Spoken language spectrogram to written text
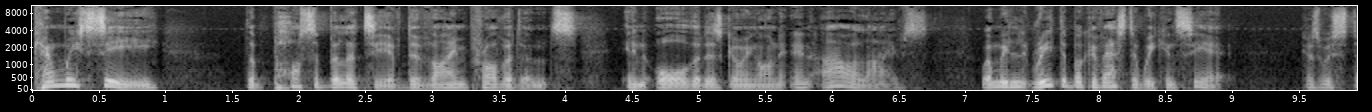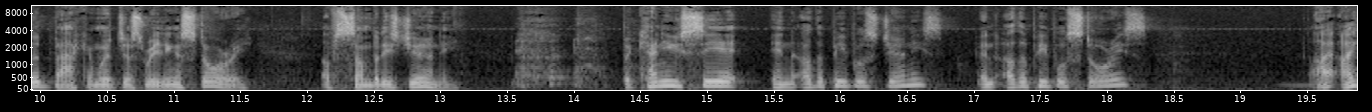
Can we see the possibility of divine providence in all that is going on in our lives? When we read the book of Esther, we can see it because we're stood back and we're just reading a story of somebody's journey. But can you see it in other people's journeys, in other people's stories? I, I,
